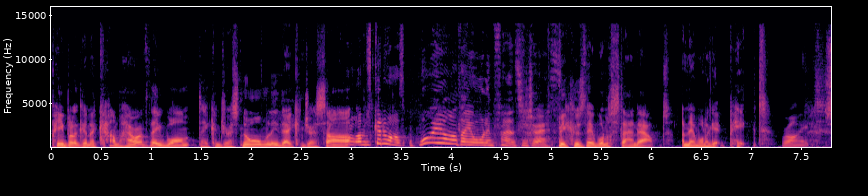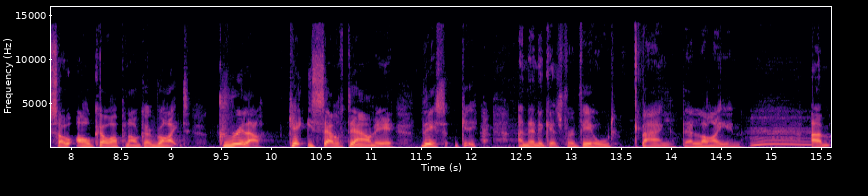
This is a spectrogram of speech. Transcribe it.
people are going to come however they want. They can dress normally, they can dress up, Well, I was going to ask, why are they all in fancy dress? because they want to stand out and they want to get picked. Right. So I'll go up and I'll go, right, gorilla, get yourself down here. This, and then it gets revealed, bang, they're lying. Um,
